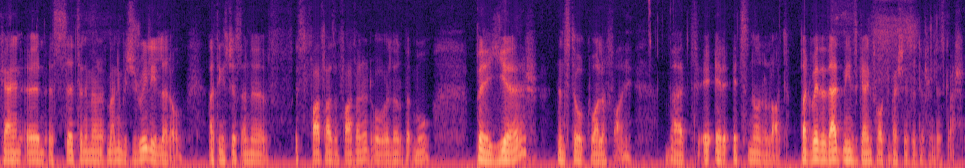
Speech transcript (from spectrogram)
can earn a certain amount of money, which is really little. I think it's just under it's five thousand five hundred or a little bit more per year, and still qualify. But it, it, it's not a lot. But whether that means gainful occupation is a different discussion.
